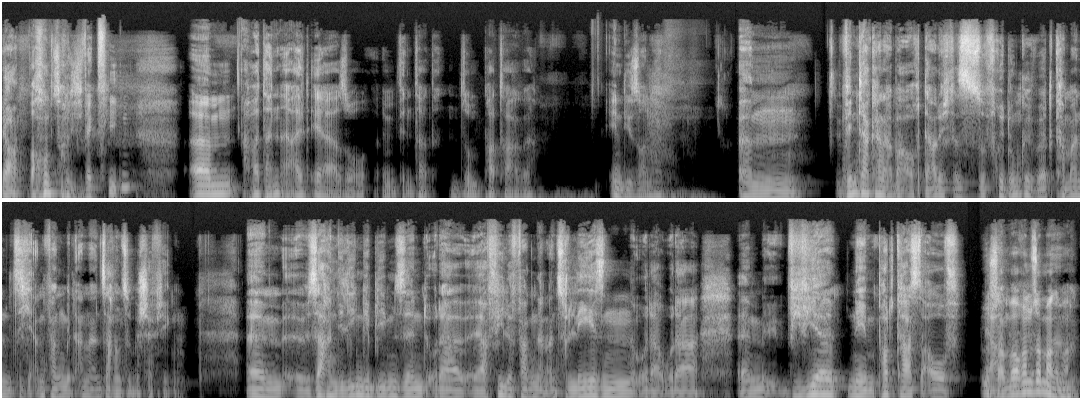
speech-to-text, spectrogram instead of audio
Ja, warum soll ich wegfliegen? Ähm, aber dann halt eher so im Winter, dann so ein paar Tage in die Sonne. Ähm, Winter kann aber auch dadurch, dass es so früh dunkel wird, kann man sich anfangen, mit anderen Sachen zu beschäftigen. Ähm, äh, Sachen, die liegen geblieben sind oder ja, viele fangen dann an zu lesen oder, oder ähm, wie wir nehmen Podcast auf. Das ja, haben wir auch im Sommer ähm, gemacht.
